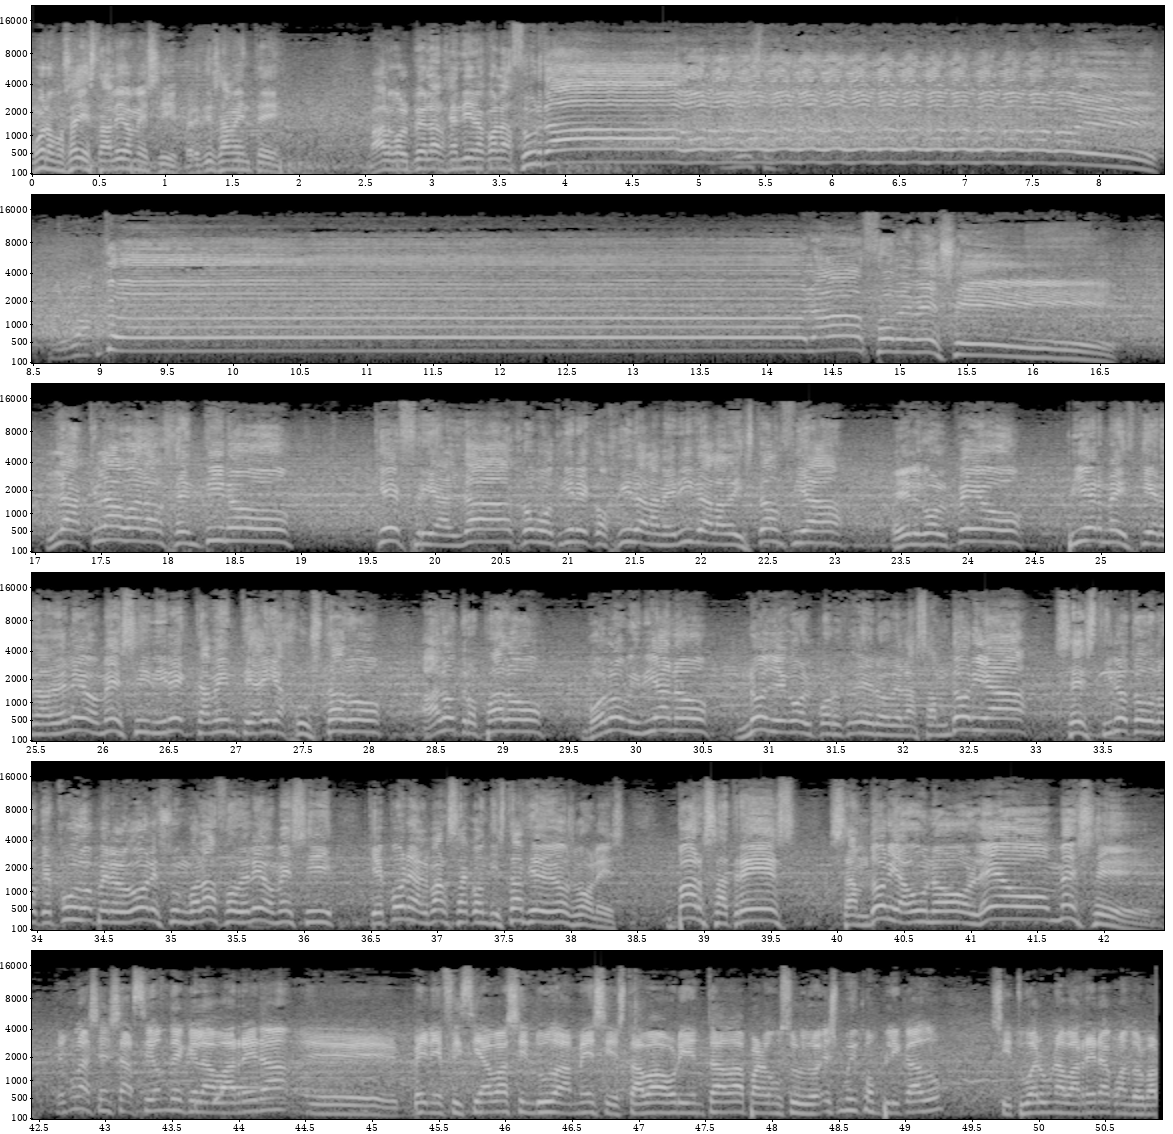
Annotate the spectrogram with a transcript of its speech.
Bueno, pues ahí está Leo Messi, precisamente. Va al golpeo el argentino con la zurda. ¡Golazo de Messi! La clava el argentino. ¡Qué frialdad! ¿Cómo tiene cogida la medida, la distancia? El golpeo, pierna izquierda de Leo Messi directamente ahí ajustado al otro palo. Voló Viviano, no llegó el portero de la Sampdoria, se estiró todo lo que pudo, pero el gol es un golazo de Leo Messi que pone al Barça con distancia de dos goles. Barça 3, Sampdoria 1, Leo Messi. Tengo la sensación de que la barrera eh, beneficiaba sin duda a Messi, estaba orientada para un zurdo. Es muy complicado situar una barrera cuando el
